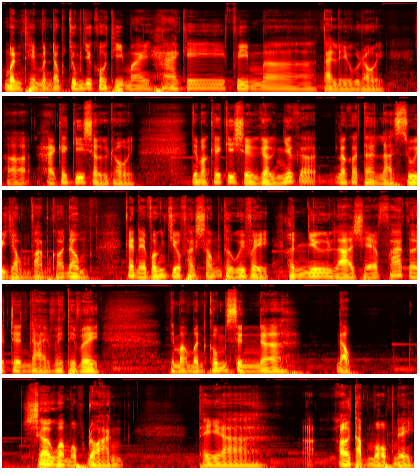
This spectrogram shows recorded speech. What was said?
Mình thì mình đọc chung với cô Thi Mai hai cái phim uh, tài liệu rồi uh, hai cái ký sự rồi. Nhưng mà cái ký sự gần nhất uh, nó có tên là xuôi dòng vàm cỏ đông. Cái này vẫn chưa phát sóng thưa quý vị hình như là sẽ phát ở trên đài VTV nhưng mà mình cũng xin uh, đọc sơ qua một đoạn. Thì uh, ở tập 1 này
